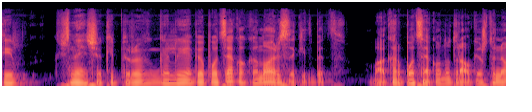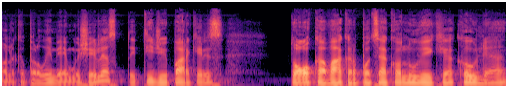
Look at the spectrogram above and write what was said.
Kaip, žinai, čia kaip ir gali apie Poceko, ką nori sakyti, bet vakar Poceko nutraukė 18 pralaimėjimų iš eilės, tai TJ Parkeris to, ką vakar Poceko nuveikė Kaune,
